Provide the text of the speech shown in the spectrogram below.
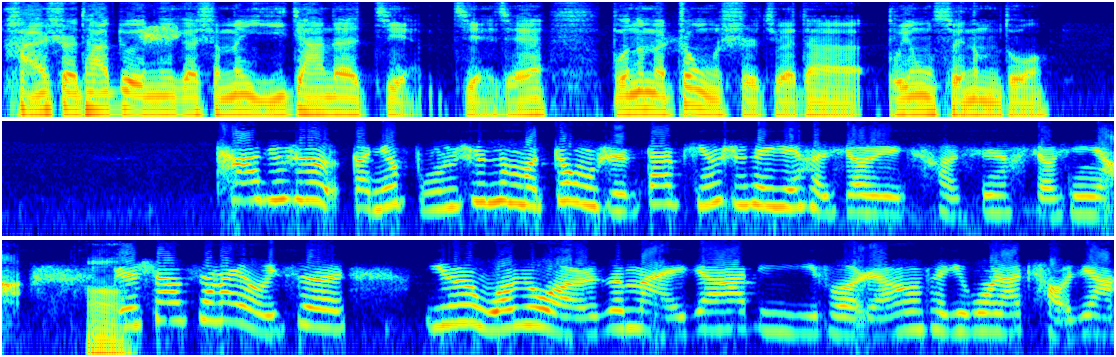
还是他对那个什么姨家的姐姐姐不那么重视，觉得不用随那么多？他就是感觉不是那么重视，但平时他也很小很心小心眼儿。啊。上次还有一次，因为我给我儿子买一件阿迪衣服，然后他就跟我俩吵架。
